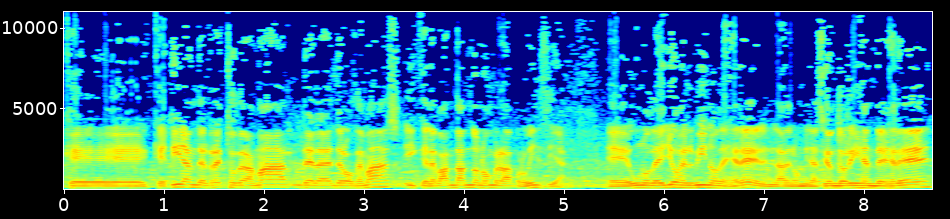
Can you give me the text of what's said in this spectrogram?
que, tiran del resto de la mar, de, los demás y que le van dando nombre a la provincia. Eh, uno de ellos el vino de Jerez, la denominación de origen de Jerez,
